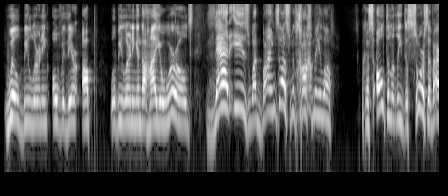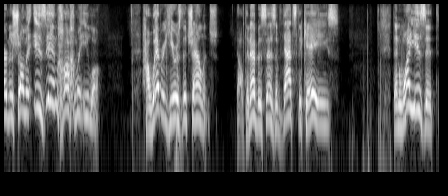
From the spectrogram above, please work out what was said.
will be learning over there up, will be learning in the higher worlds. That is what binds us with Chachma Ilah. Because ultimately the source of our neshama is in Chachma Ilah. However, here's the challenge. The Alter Rebbe says if that's the case, then why is it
